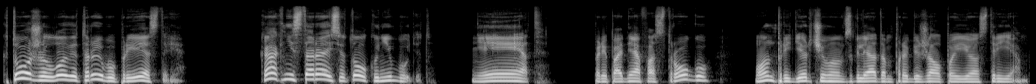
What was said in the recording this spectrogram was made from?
Кто же ловит рыбу при эстере? Как ни старайся, толку не будет. Нет. Приподняв острогу, он придирчивым взглядом пробежал по ее остриям.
